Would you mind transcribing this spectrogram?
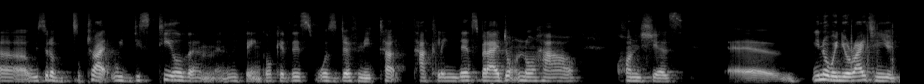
uh, we sort of try we distill them and we think okay this was definitely tackling this but i don't know how conscious uh, you know when you're writing you,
